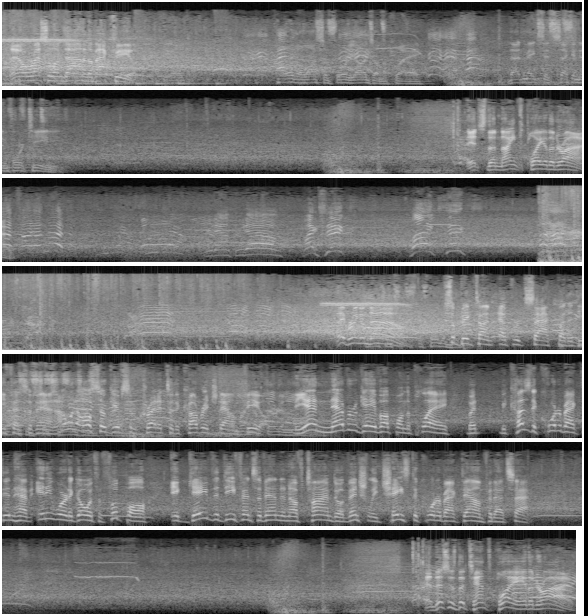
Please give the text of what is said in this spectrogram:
They'll wrestle him down in the backfield. Call the loss of four yards on the play. That makes it second and 14. It's the ninth play of the drive. They bring him down. It's a big-time effort sack by the defensive end. I want to also give some credit to the coverage downfield. The end never gave up on the play, but because the quarterback didn't have anywhere to go with the football, it gave the defensive end enough time to eventually chase the quarterback down for that sack. And this is the 10th play of the drive.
